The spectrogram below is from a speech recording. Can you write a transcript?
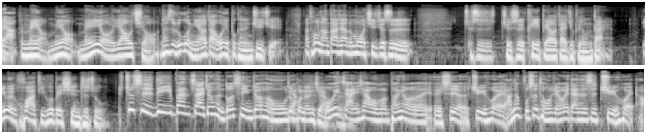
校，没有没有没有要求，但是如果你要带，我也不可能拒绝。那通常大家的默契就是就是就是可以不要带就不用带，因为话题会被限制住，就是另一半在，就很多事情就很无聊就不。能讲。我会讲一下，我们朋友的也是有聚会啊，那不是同学会，但是是聚会啊。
